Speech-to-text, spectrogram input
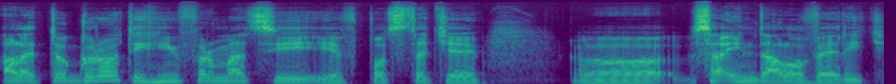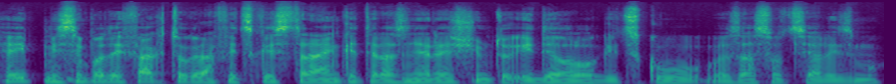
ale to gro tých informácií je v podstate sa im dalo veriť. Hej, myslím po tej faktografickej stránke, teraz neriešim tú ideologickú za socializmu.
